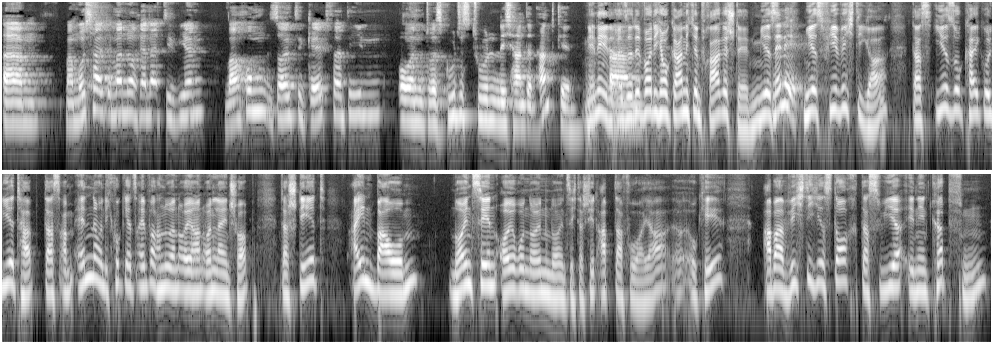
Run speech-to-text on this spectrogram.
Ähm, man muss halt immer nur relativieren, warum sollte Geld verdienen und was Gutes tun nicht Hand in Hand gehen. Nee, nee, also ähm, den wollte ich auch gar nicht in Frage stellen. Mir ist, nee, nee. mir ist viel wichtiger, dass ihr so kalkuliert habt, dass am Ende, und ich gucke jetzt einfach nur in euren Online-Shop, da steht ein Baum 19,99 Euro. Da steht ab davor, ja, äh, okay. Aber wichtig ist doch, dass wir in den Köpfen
